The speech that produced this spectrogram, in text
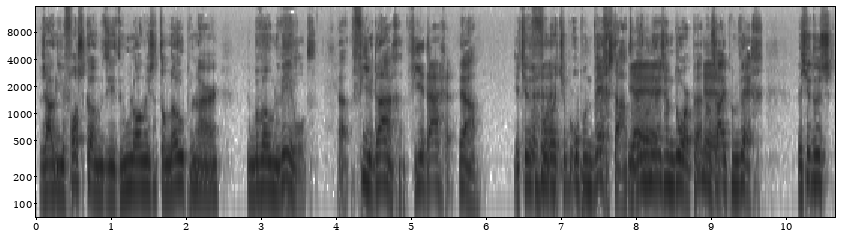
we zouden hier vast komen te zitten. Hoe lang is het dan lopen naar de bewoonde wereld? Ja, vier dagen. Vier dagen. Ja. Weet je, voordat je op een weg staat. Dan Ja, ben je nog niet eens een dorp, hè? Dan Ja, sta je op een weg. Weet je, dus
